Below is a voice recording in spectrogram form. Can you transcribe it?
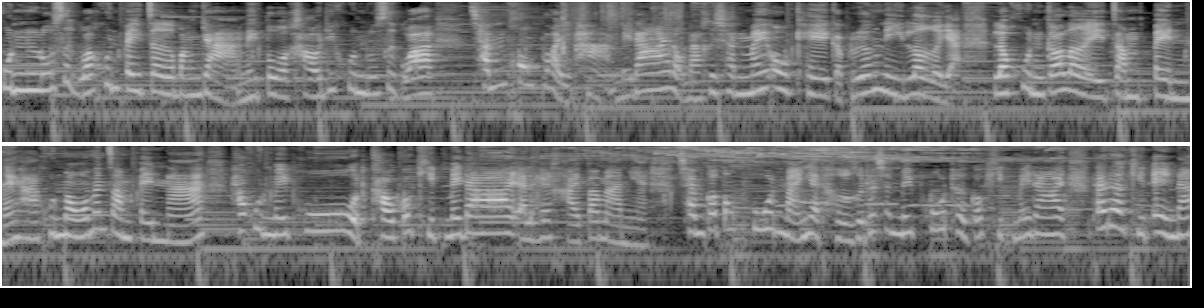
คุณรู้สึกว่าคุณไปเจอบางอย่างในตัวเขาที่คุณรู้สึกว่าฉันคงปล่อยผ่านไม่ได้หรอกนะคือฉันไม่โอเคกับเรื่องนี้เลยอะแล้วคุณก็เลยจำเป็นนะคะ คุณมองว่ามันจำเป็นนะถ้าคุณไม่พูดเขาก็คิดไม่ได้อะไรคล้ายๆประมาณเนี้ยฉันก็ต้องพูดไหมอย่าเธอคือถ้าฉันไม่พูดเธอก็คิดไม่ได้ ถ้าเธอคิดเองได้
